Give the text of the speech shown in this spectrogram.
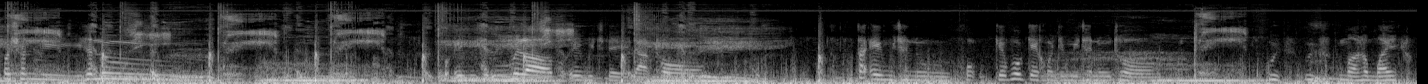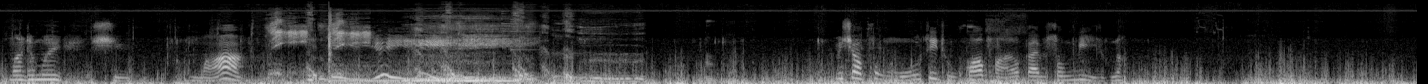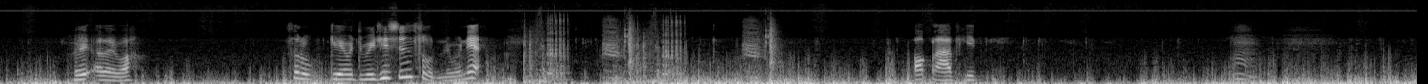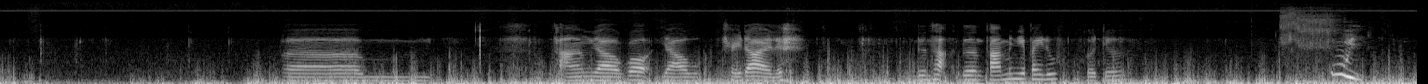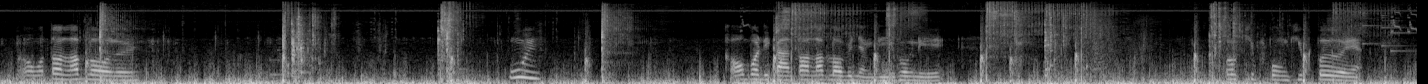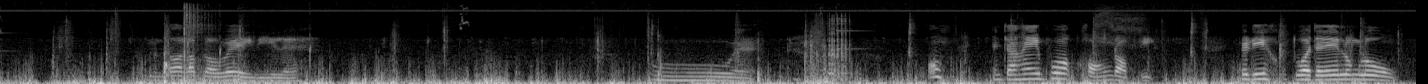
เพราะฉันมีธนูพวกเองมีธนูไม่หรอพวกเองมีแต่ดาบทอง ถ้าเองมีธนูแกพวกแกคงจะมีธนูทอง อุ้ยอุ้ยมาทำไม มาทำไมชิมาไม่ชอบพวกหมูที่ถูกฟ้าผ่าแล้วกลายเป็นซอมบี้หรอกเนาะ เฮ้ย อะไรวะ สรุปเกมมันจะมีที่สิ้นสุดเลยวะเนี่ยออกลาพิษอืมทางยาวก็ยาวใช้ได้เลย เดินทางเดินตามไม่นี่ไปดูเผื่อเจอ อุ้ยออกมาต้อนรับรอเลย อุ้ย เขาบริการต้อนรับเราเป็นอย่างดีพวกนี้พวกคิปปงคิปเปอร์เนี่ย มันต้อนรับเราไว้อย่างดีเลยโอ้ยโอ้ยังจะให้พวกของดรอปอีกก็ดีตัวจะได้โล่งๆ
